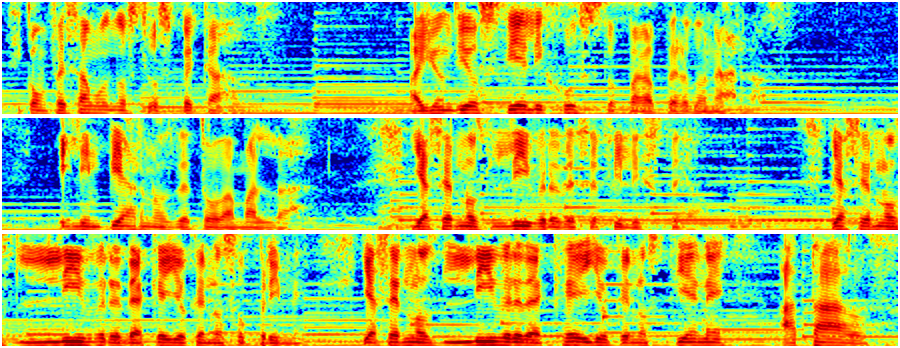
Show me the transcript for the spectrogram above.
si confesamos nuestros pecados, hay un Dios fiel y justo para perdonarnos y limpiarnos de toda maldad y hacernos libre de ese filisteo y hacernos libre de aquello que nos oprime y hacernos libre de aquello que nos tiene atados,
